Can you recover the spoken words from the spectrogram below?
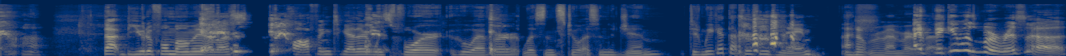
Uh-uh. that beautiful moment of us coughing together was for whoever listens to us in the gym. Did we get that person's name? I don't remember. I but- think it was Marissa.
